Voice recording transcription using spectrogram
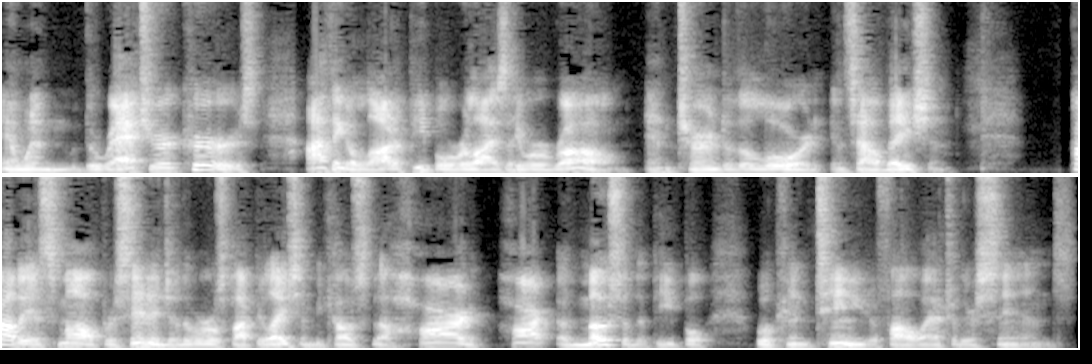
And when the rapture occurs, I think a lot of people realize they were wrong and turn to the Lord in salvation. Probably a small percentage of the world's population because the hard heart of most of the people will continue to follow after their sins.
